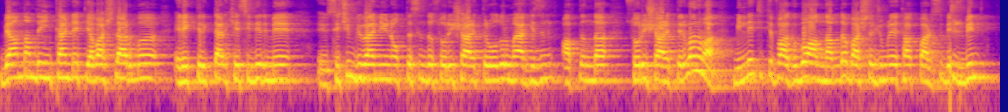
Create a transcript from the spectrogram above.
bir anlamda internet yavaşlar mı, elektrikler kesilir mi, e, seçim güvenliği noktasında soru işaretleri olur mu? Herkesin aklında soru işaretleri var ama Millet İttifakı bu anlamda başta Cumhuriyet Halk Partisi 500 bin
